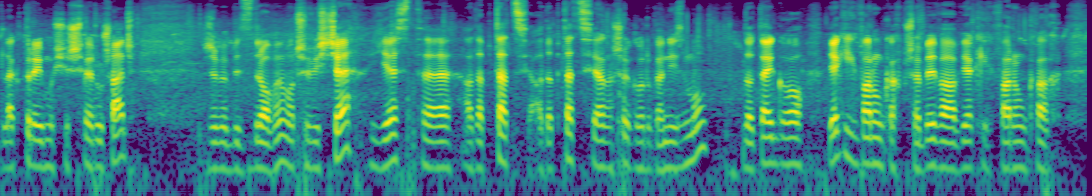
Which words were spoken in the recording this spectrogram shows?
dla której musisz się ruszać, żeby być zdrowym, oczywiście, jest adaptacja. Adaptacja naszego organizmu do tego, w jakich warunkach przebywa, w jakich warunkach e,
